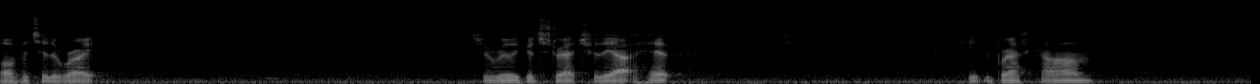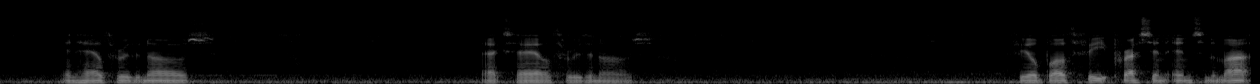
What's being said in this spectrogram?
over to the right. It's a really good stretch for the outer hip. Keep the breath calm. Inhale through the nose. Exhale through the nose. Feel both feet pressing into the mat.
